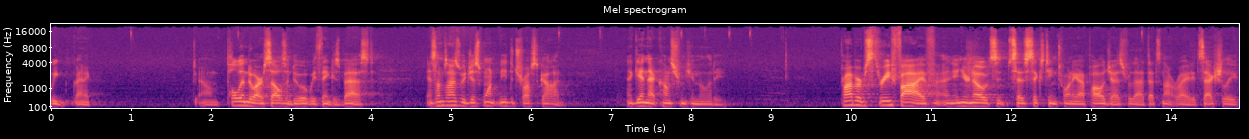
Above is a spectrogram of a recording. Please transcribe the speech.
we kind of um, pull into ourselves and do what we think is best. And sometimes we just want, need to trust God. And again, that comes from humility. Proverbs 3 5, and in your notes it says 1620. I apologize for that. That's not right. It's actually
